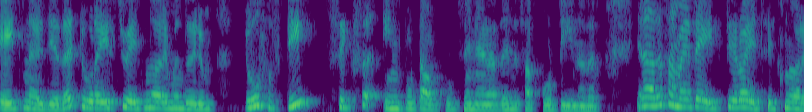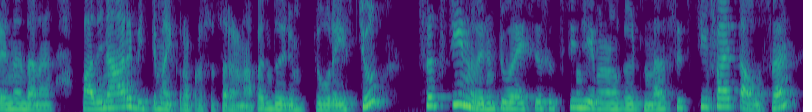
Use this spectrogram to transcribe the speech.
എയ്റ്റ് എന്ന് എഴുതിയത്. ടു റേസ് ടു എയ്റ്റ് എന്ന് പറയുമ്പോൾ എന്ത് വരും? ടു ഫിഫ്റ്റി സിക്സ് ഇൻപുട്ട് ഔട്ട്പുട്ട്സിനെയാണ് അതിന് സപ്പോർട്ട് ചെയ്യുന്നത്. ഇനി അതേ സമയത്ത് എയ്റ്റ് സീറോ എയ്റ്റ് സിക്സ് എന്ന് പറയുന്നത് എന്താണ്? പതിനാറ് ബിറ്റ് മൈക്രോ പ്രൊസസർ ആണ്. അപ്പൊ എന്ത് വരും? ടു റേസ് ടു സിക്സ്റ്റീൻ എന്ന് വരും. ടു റേസ് ടു സിക്സ്റ്റീൻ ചെയ്യുമ്പോൾ നമുക്ക് കിട്ടുന്നത് sixty five thousand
